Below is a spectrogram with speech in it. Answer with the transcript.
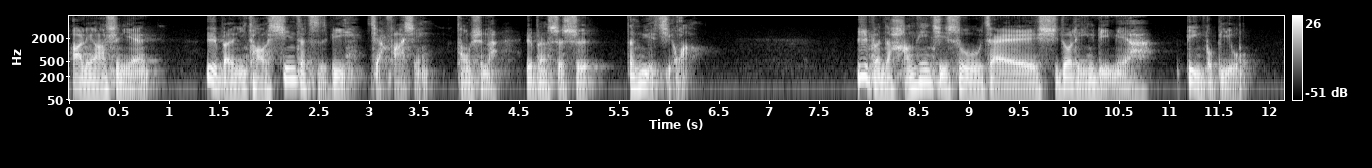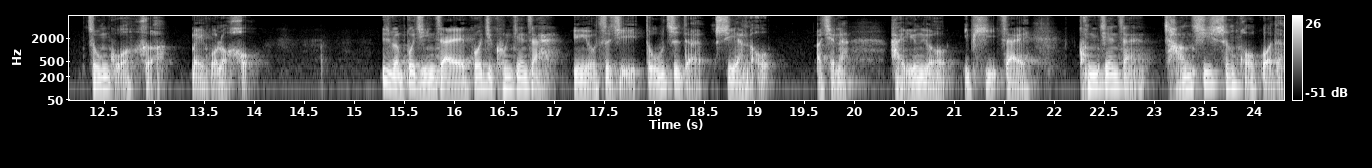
二零二四年，日本一套新的纸币将发行，同时呢，日本实施登月计划。日本的航天技术在许多领域里面啊，并不比中国和美国落后。日本不仅在国际空间站拥有自己独自的实验楼，而且呢，还拥有一批在空间站长期生活过的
